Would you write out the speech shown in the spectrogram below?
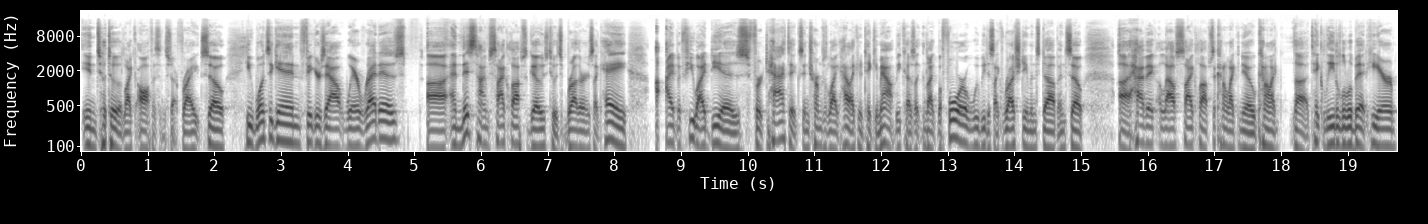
into to like office and stuff, right? So he once again figures out where Red is. Uh, and this time, Cyclops goes to his brother and is like, "Hey, I- have a few ideas for tactics in terms of like how I can take him out because like like before we, we just like rushed him and stuff." And so, uh, Havoc allows Cyclops to kind of like you know kind of like uh, take lead a little bit here.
